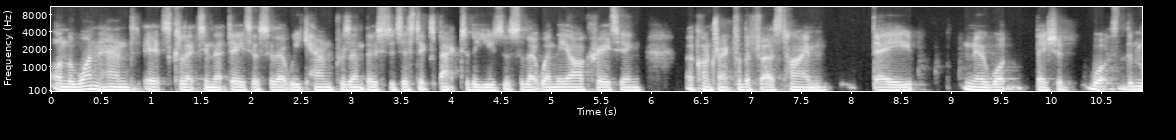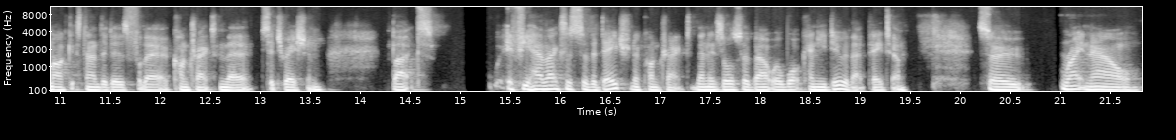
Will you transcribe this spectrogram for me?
on the one hand, it's collecting that data so that we can present those statistics back to the users so that when they are creating a contract for the first time, they know what they should what the market standard is for their contract and their situation. But if you have access to the data in a contract then it's also about well what can you do with that data? So right now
